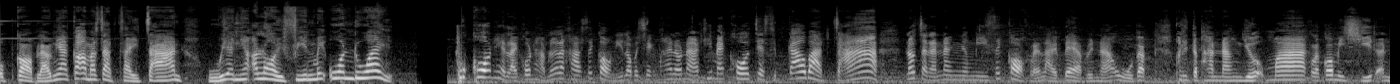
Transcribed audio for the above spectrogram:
อบกรอบแล้วเนี่ยก็เอามาจัดใส่จานหุยอันเนี้ยอร่อยฟินไม่อ้วนด้วย ทุกคนเห็นหลายคนถามเรื่องราคาไส้กรอกนี้เราไปเช็คมาให้แล้วนะที่แมคโคร 79 บาทจ้า นอกจากนั้นนางยังมีไส้กรอกหลาย ๆ แบบเลยนะโอ้แบบผลิตภัณฑ์นางเยอะมาก แล้วก็มีชีสอัน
